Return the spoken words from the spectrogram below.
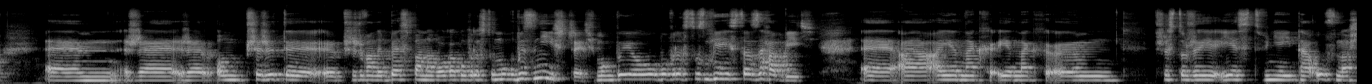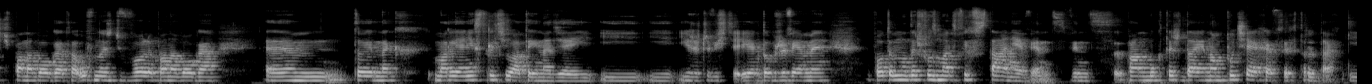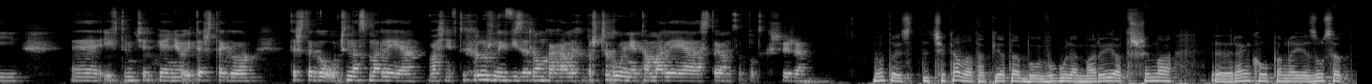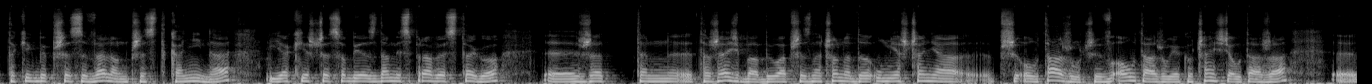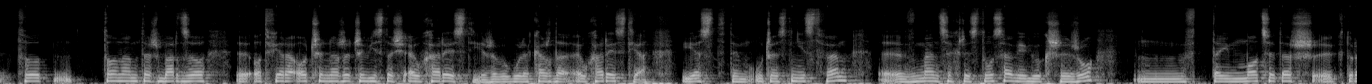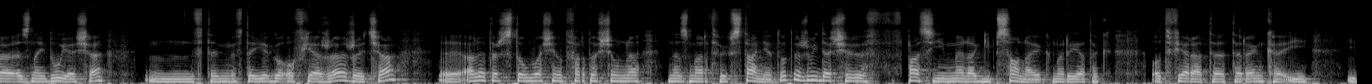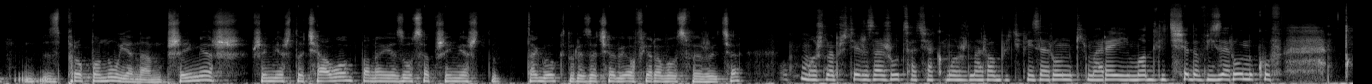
że, że on przeżyty, e, przeżywany bez Pana Boga po prostu mógłby zniszczyć, mógłby ją po prostu z miejsca zabić, E, a, a jednak, jednak przez to, że jest w niej ta ufność Pana Boga, ta ufność w wolę Pana Boga, to jednak Maria nie straciła tej nadziei i, i, i rzeczywiście, jak dobrze wiemy, potem nadeszło zmartwychwstanie, więc, więc Pan Bóg też daje nam pociechę w tych trudach i, e, i w tym cierpieniu i też tego, też tego uczy nas Maryja, właśnie w tych różnych wizerunkach, ale chyba szczególnie ta Maryja stojąca pod krzyżem. No to jest ciekawa ta pieta, bo w ogóle Maryja trzyma e, ręką Pana Jezusa tak jakby przez welon, przez tkaninę i jak jeszcze sobie zdamy sprawę z tego, e, że ten, ta rzeźba była przeznaczona do umieszczenia przy ołtarzu, czy w ołtarzu jako część ołtarza, e, to to nam też bardzo e, otwiera oczy na rzeczywistość Eucharystii, że w ogóle każda Eucharystia jest tym uczestnictwem e, w męce Chrystusa, w Jego krzyżu, mm, w tej mocy też, e, która znajduje się mm, w, tym, w tej Jego ofierze życia, ale też z tą właśnie otwartością na, na zmartwychwstanie. To też widać w, pasji Mela Gibsona, jak Maryja tak otwiera tę rękę i, i proponuje nam, przyjmiesz, przyjmiesz to ciało Pana Jezusa, przyjmiesz tego, który za Ciebie ofiarował swe życie. Można przecież zarzucać, jak można robić wizerunki Maryi, modlić się do wizerunków.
